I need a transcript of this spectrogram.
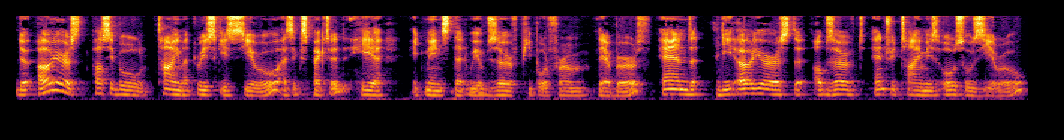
The earliest possible time at risk is zero, as expected. Here it means that we observe people from their birth. And the earliest observed entry time is also zero.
